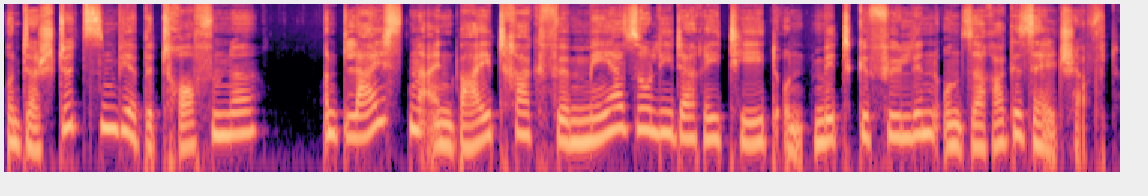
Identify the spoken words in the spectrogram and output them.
unterstützen wir Betroffene und leisten einen Beitrag für mehr Solidarität und Mitgefühl in unserer Gesellschaft.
